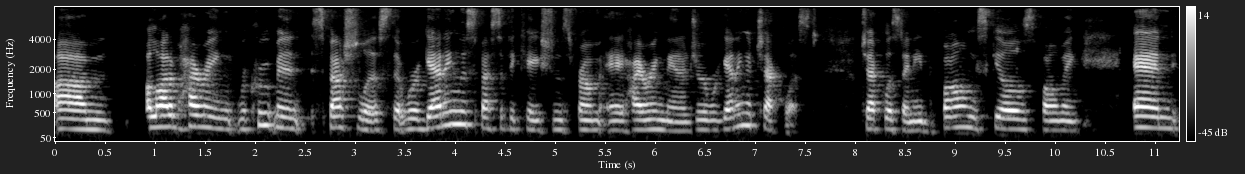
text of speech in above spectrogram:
um, a lot of hiring recruitment specialists that were getting the specifications from a hiring manager were getting a checklist. Checklist i need the following skills following and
